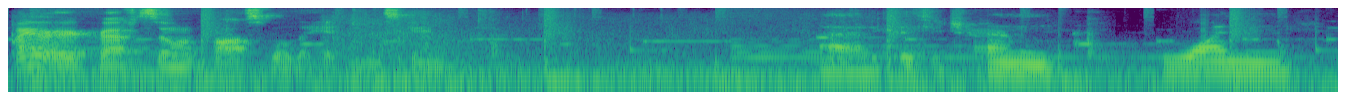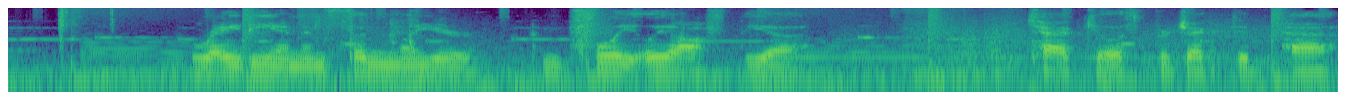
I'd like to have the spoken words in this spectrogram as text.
Why are aircraft so impossible to hit in this game? Uh, because you turn one radian and suddenly you're completely off the uh, calculus projected path.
